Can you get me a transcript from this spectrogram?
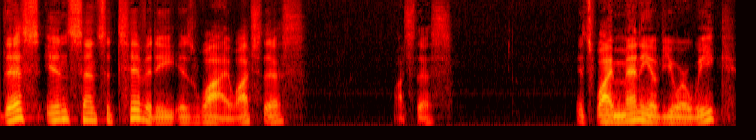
This insensitivity is why, watch this, watch this. It's why many of you are weak,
